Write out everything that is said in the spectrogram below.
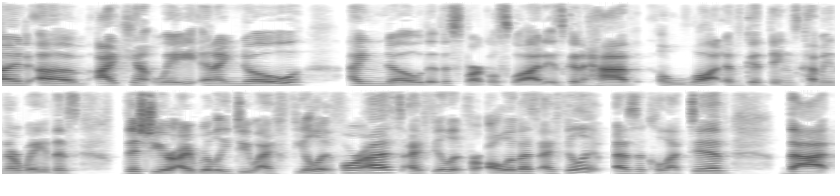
And, um, I can't wait. And I know, I know that the Sparkle Squad is going to have a lot of good things coming their way this this year. I really do. I feel it for us. I feel it for all of us. I feel it as a collective that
